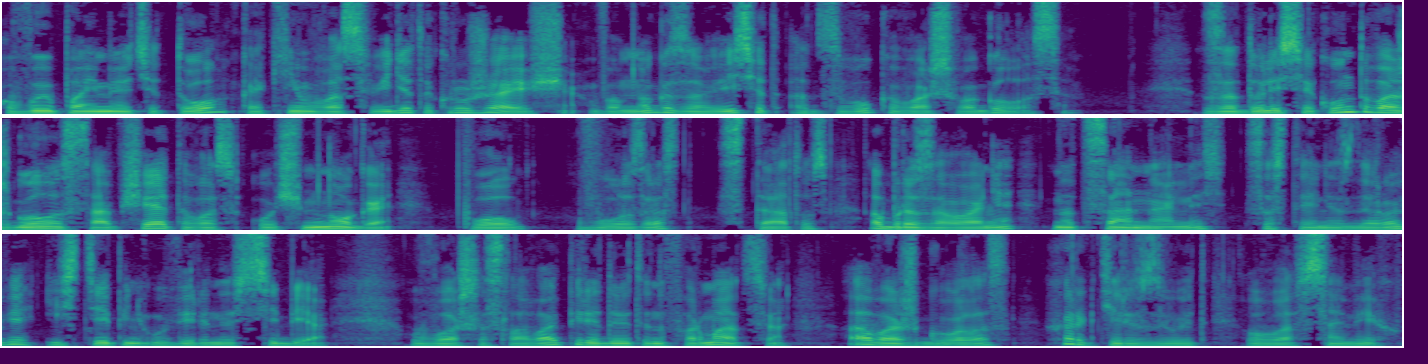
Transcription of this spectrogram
Вы поймете то, каким вас видят окружающие. Во много зависит от звука вашего голоса. За доли секунды ваш голос сообщает о вас очень многое. Пол, возраст, статус, образование, национальность, состояние здоровья и степень уверенности в себе. Ваши слова передают информацию, а ваш голос характеризует вас самих.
